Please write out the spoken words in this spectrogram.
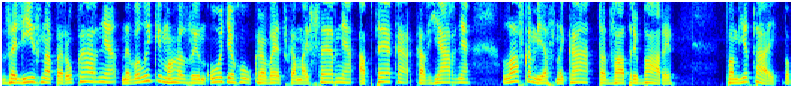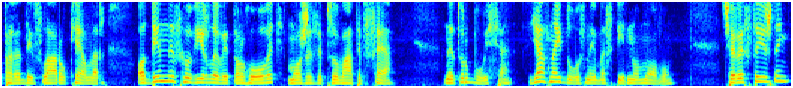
залізна перукарня, невеликий магазин одягу, кравецька майстерня, аптека, кав'ярня, лавка м'ясника та два-три бари. Пам'ятай, попередив Лару Келлер, один незговірливий торговець може зіпсувати все. Не турбуйся, я знайду з ними спільну мову. Через тиждень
